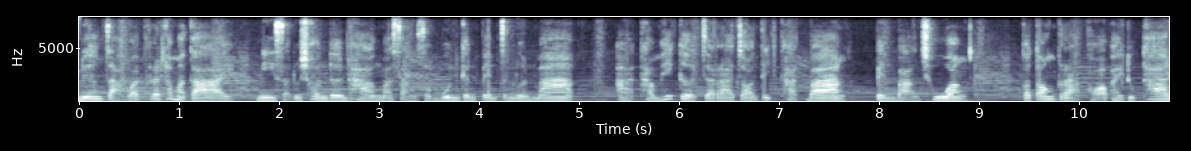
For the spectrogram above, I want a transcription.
เนื่องจากวัดพระธรรมกายมีสาธุชนเดินทางมาสั่งสมบุญกันเป็นจำนวนมาก อาจทำให้เกิดจราจรติดขัดบ้าง เป็นบางช่วง ก็ต้องกราบขออภัยทุกท่าน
